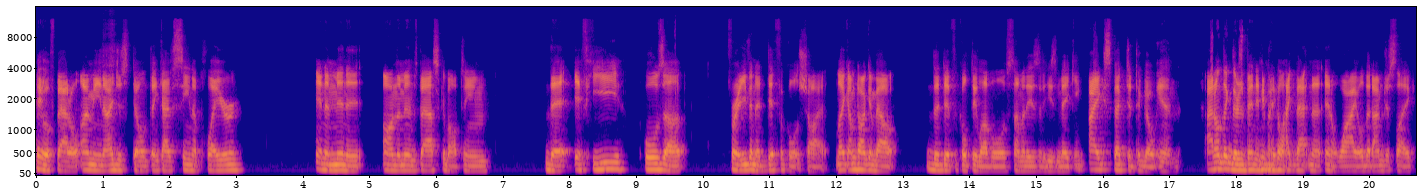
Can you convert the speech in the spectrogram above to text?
Khalif Battle. I mean, I just don't think I've seen a player in a minute on the men's basketball team that if he pulls up for even a difficult shot, like I'm talking about the difficulty level of some of these that he's making, I expect it to go in. I don't think there's been anybody like that in a, in a while that I'm just like,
